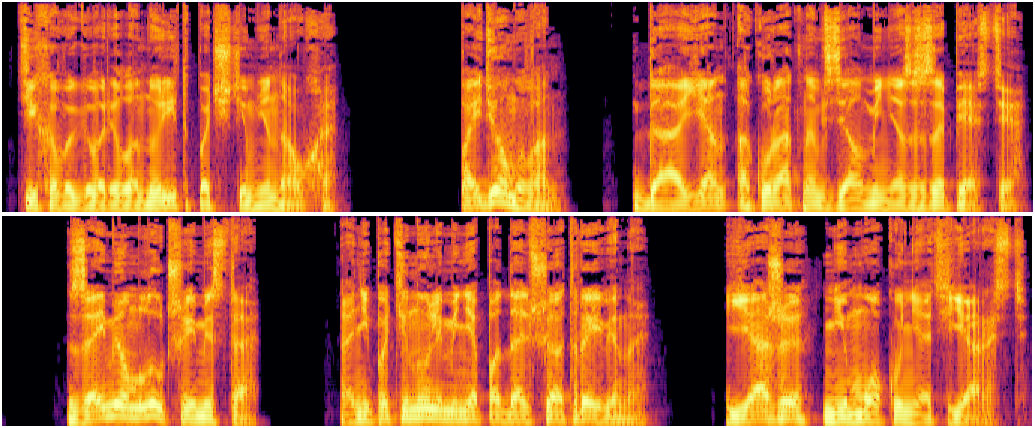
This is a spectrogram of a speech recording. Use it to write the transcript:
– тихо выговорила Нурит почти мне на ухо. «Пойдем, Иван, да, Ян аккуратно взял меня за запястье. «Займем лучшие места». Они потянули меня подальше от Рейвена. Я же не мог унять ярость.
